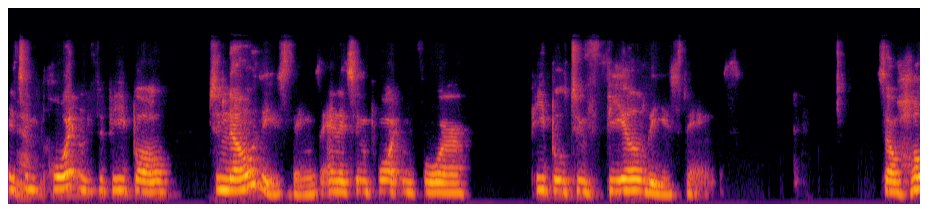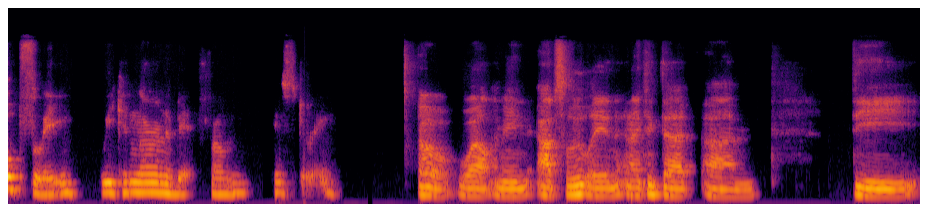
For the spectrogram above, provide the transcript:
It's yeah. important for people to know these things, and it's important for people to feel these things. So hopefully we can learn a bit from history. Oh, well, I mean, absolutely. And, and I think that um, the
